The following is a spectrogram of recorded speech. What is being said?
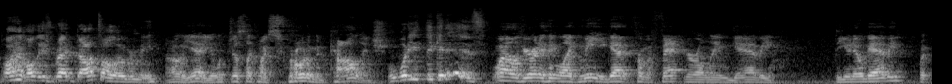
Well, I have all these red dots all over me. Oh yeah, you look just like my scrotum in college. Well, what do you think it is? Well, if you're anything like me, you got it from a fat girl named Gabby. Do you know Gabby? But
